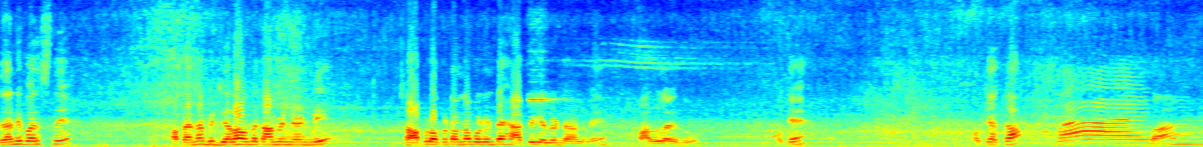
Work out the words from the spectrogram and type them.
ఇదండి పరిస్థితి. మా పెన్నా బ్రిడ్జ్ ఎలా ఉందో కామెంట్ అండి షాపులో ఒకటన్నా పడి ఉంటే హ్యాపీగా వెళ్ళుండే వాళ్ళని. పర్లేదు. ఓకే? ఓకే అక్క? బాయ్. బాయ్.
